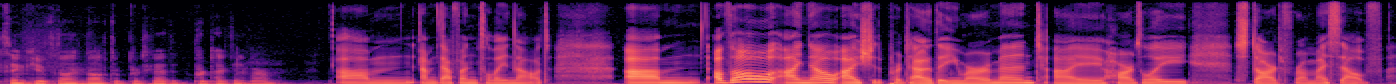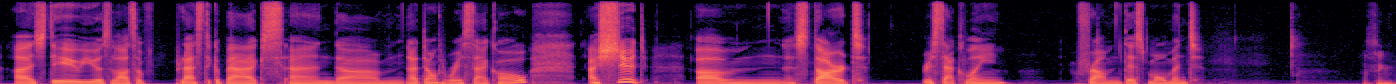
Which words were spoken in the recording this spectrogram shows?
think you've done enough to protect protect the environment? Um, I'm definitely not. Um, although I know I should protect the environment, I hardly start from myself. I still use lots of plastic bags and um, I don't recycle. I should um, start recycling from this moment. I think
